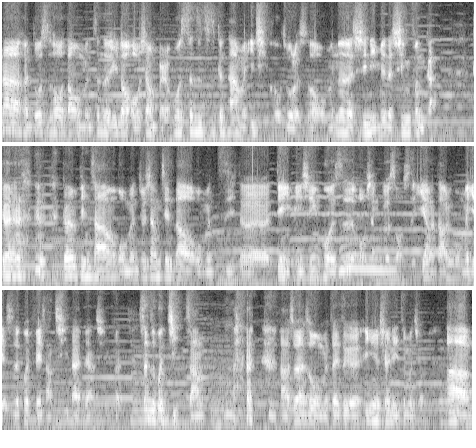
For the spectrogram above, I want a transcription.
那很多时候，当我们真的遇到偶像本人，或甚至是跟他们一起合作的时候，我们的心里面的兴奋感。跟跟平常我们就像见到我们自己的电影明星或者是偶像歌手是一样的道理，我们也是会非常期待、非常兴奋，甚至会紧张。啊，虽然说我们在这个音乐圈里这么久啊，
